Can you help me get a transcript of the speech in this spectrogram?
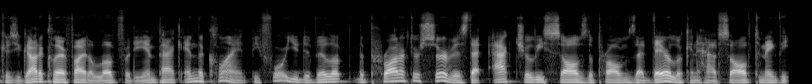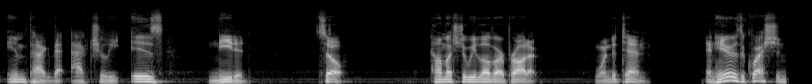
because you got to clarify the love for the impact and the client before you develop the product or service that actually solves the problems that they're looking to have solved to make the impact that actually is needed. So, how much do we love our product? 1 to 10. And here's the question.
